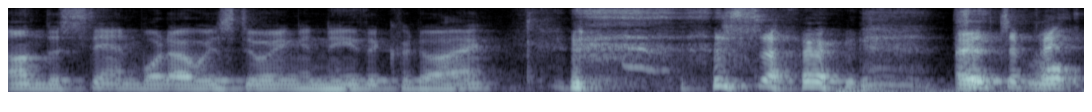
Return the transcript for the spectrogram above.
understand what I was doing, and neither could I. so, Uh, to well,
